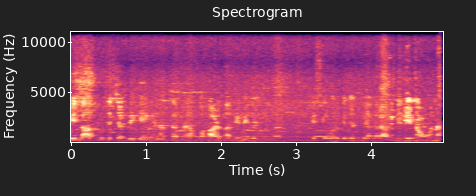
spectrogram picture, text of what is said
बिल आप मुझे जब भी कहेंगे ना, तब मैं आपको हार्ड कॉपी भी दे दूँगा। किसी और के जब भी अगर आपने देना हो ना।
